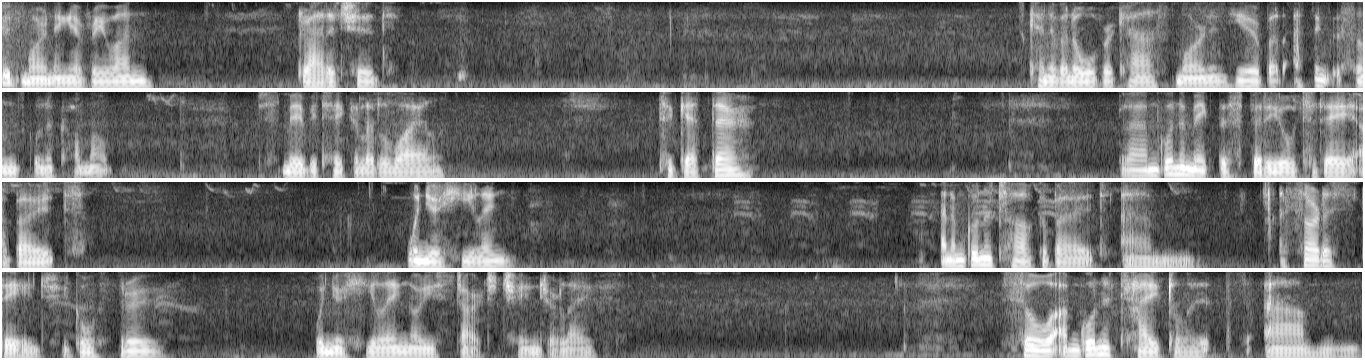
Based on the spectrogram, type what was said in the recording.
Good morning, everyone. Gratitude. It's kind of an overcast morning here, but I think the sun's going to come up. Just maybe take a little while to get there. But I'm going to make this video today about when you're healing. And I'm going to talk about um, a sort of stage you go through when you're healing or you start to change your life. So I'm going to title it um,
